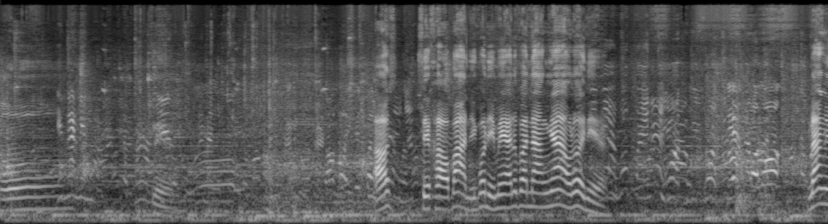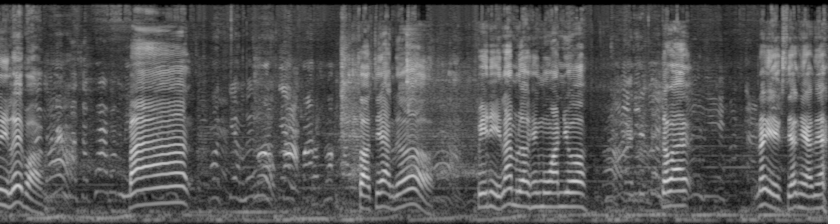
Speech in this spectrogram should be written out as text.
โอ้นี่เอาสีขาวบ้านอีกคนนี่แม่หรือว่านางเง่าเลยนี่นั่งอยู่นี่เลยบ่ป้าดสอดแจ้งเด้อปีนี้ล่ำเรืองแห่งมวลอยู่ แต่ว่านางเอกเสียงแหบเนี่ย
